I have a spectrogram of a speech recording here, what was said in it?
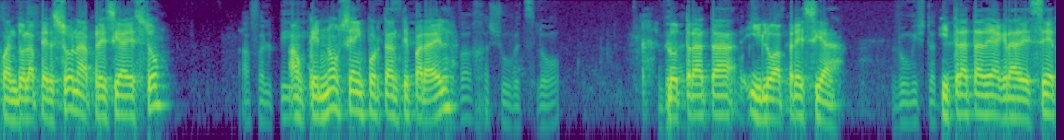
Cuando la persona aprecia esto, aunque no sea importante para él, lo trata y lo aprecia y trata de agradecer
